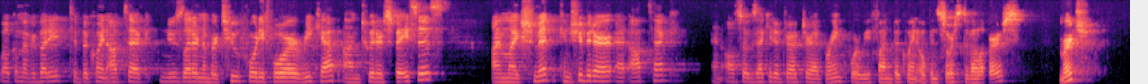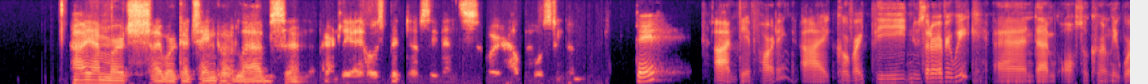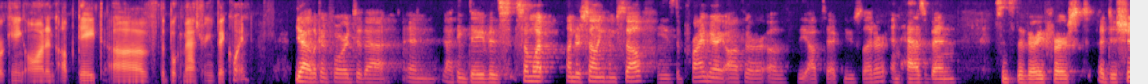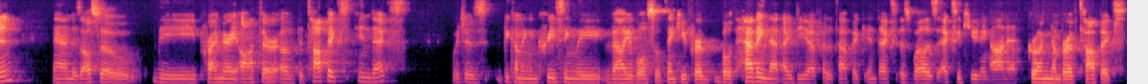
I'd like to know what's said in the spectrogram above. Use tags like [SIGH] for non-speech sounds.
Welcome, everybody, to Bitcoin Optech newsletter number 244 recap on Twitter Spaces. I'm Mike Schmidt, contributor at Optech and also executive director at Brink, where we fund Bitcoin open source developers. Murch? Hi, I'm Murch. I work at Chaincode Labs, and apparently I host BitDevs events or help hosting them. Dave? I'm Dave Harding. I co-write the newsletter every week, and I'm also currently working on an update of the book Mastering Bitcoin. Yeah, looking forward to that. And I think Dave is somewhat underselling himself. He's the primary author of the Optech newsletter and has been since the very first edition, and is also the primary author of the Topics Index, which is becoming increasingly valuable. So thank you for both having that idea for the topic index as well as executing on it, growing number of topics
